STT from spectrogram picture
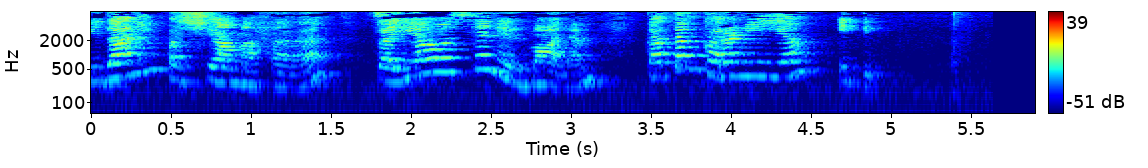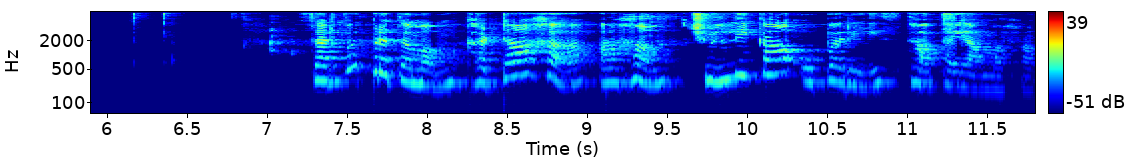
इदानीं पश्यामः सय्यावस्य निर्माणं कथं करणीयम् इति। सर्वप्रथमं घटाः अहं चुल्लिका उपरि स्थापयामः।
